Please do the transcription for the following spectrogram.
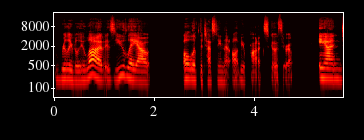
really, really love, is you lay out all of the testing that all of your products go through. And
